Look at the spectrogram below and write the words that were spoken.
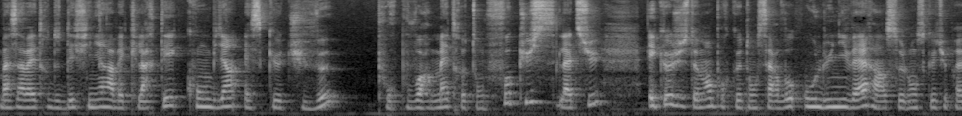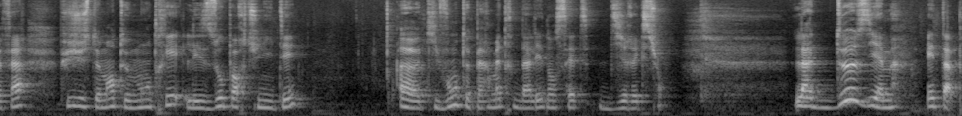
bah, ça va être de définir avec clarté combien est-ce que tu veux pour pouvoir mettre ton focus là-dessus et que justement pour que ton cerveau ou l'univers, hein, selon ce que tu préfères, puisse justement te montrer les opportunités euh, qui vont te permettre d'aller dans cette direction. La deuxième étape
